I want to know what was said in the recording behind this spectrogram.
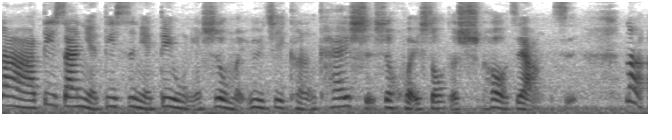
那第三年、第四年、第五年是我们预计可能开始是回收的时候，这样子。那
